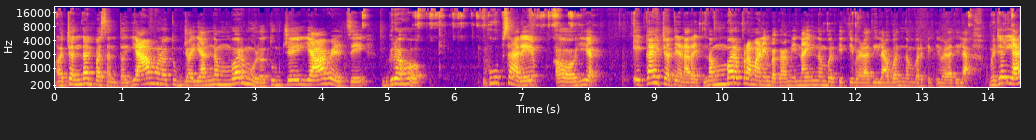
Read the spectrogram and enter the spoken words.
चंदन पसंत. यामुळं तुमच्या या नंबरमुळं तुमचे या वेळचे ग्रह खूप सारे ही एका ह्याच्यात येणार आहेत. नंबरप्रमाणे बघा मी नाईन नंबर किती वेळा दिला वन नंबर किती वेळा दिला. म्हणजे या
